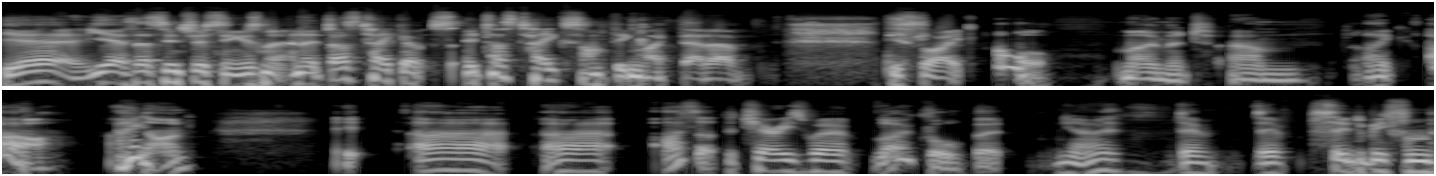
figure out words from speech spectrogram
Yeah, yeah, that's interesting, isn't it? And it does take a, it does take something like that, uh, this like oh moment, um, like oh, hang on, uh, uh, I thought the cherries were local, but you know, they they seem to be from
